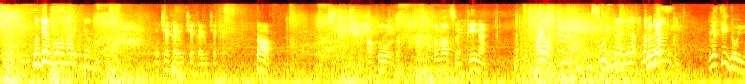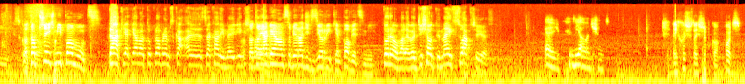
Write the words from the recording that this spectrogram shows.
No wiem, bo mam Ari kupiony. Uciekaj, uciekaj, uciekaj. To. O kurde. Pomocy, ginę. Fajnie. Kurde, nie na, No nie-. Nie fiduj ich. No to przyjdź mi pomóc. Tak, jak ja mam tu problem z, Ka- e, z Akali, No największy. to, jak ja mam sobie radzić z Jorikiem? Powiedz mi. Którą, ale dziesiąty, najsłabszy jest. Ej, ja mam dziesiąty. Ej, chodź tutaj szybko, chodź.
